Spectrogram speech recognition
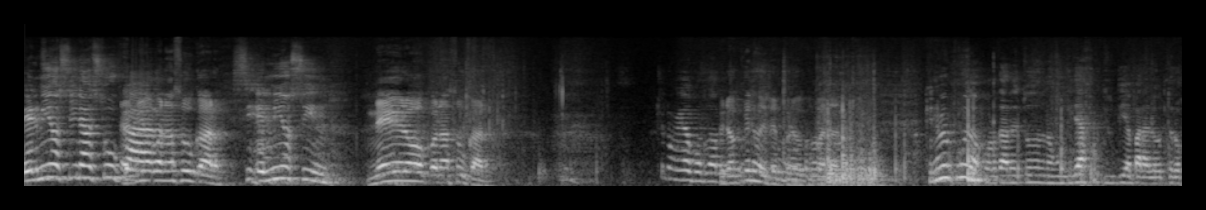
El mío sin El mío con azúcar. azúcar. Sí, el mío sin. Negro con azúcar. Yo no me voy a acordar. de ¿Pero todo. qué es lo que te no preocupa tanto? Que no me puedo acordar de toda una unidad de un día para el otro.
